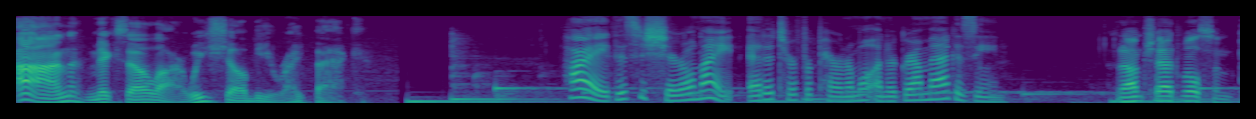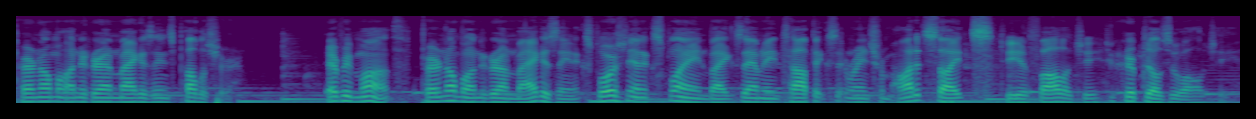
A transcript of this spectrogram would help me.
on MixLR. We shall be right back. Hi, this is Cheryl Knight, editor for Paranormal Underground magazine. And I'm Chad Wilson, Paranormal Underground magazine's publisher. Every month, Paranormal Underground magazine explores the unexplained by examining topics that range from haunted sites to ufology to cryptozoology.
